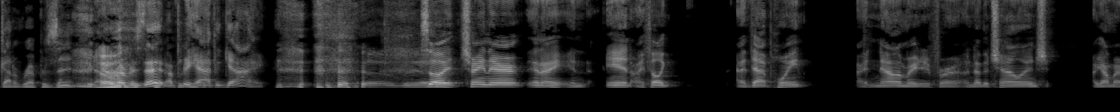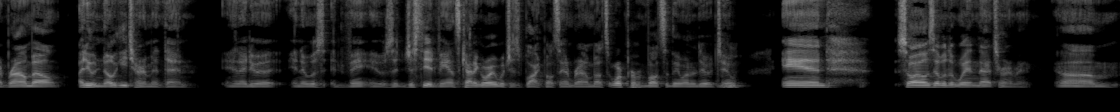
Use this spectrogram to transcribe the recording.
Got to represent. You know. represent. I'm a pretty happy guy. so I trained there, and I and and I felt like at that point, I now I'm ready for another challenge. I got my brown belt. I do a nogi tournament then, and I do it, and it was advan- It was just the advanced category, which is black belts and brown belts, or purple belts if they want to do it too. And so I was able to win that tournament. Um,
